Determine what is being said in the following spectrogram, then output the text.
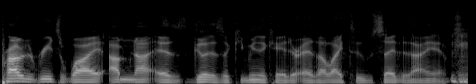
probably the reason why I'm not as good as a communicator as I like to say that I am, mm-hmm.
